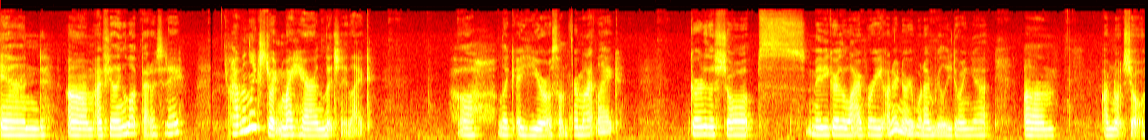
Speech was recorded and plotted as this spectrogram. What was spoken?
And um, I'm feeling a lot better today. I haven't like straightened my hair in literally like, oh, like a year or something. I might like go to the shops, maybe go to the library. I don't know what I'm really doing yet. Um, I'm not sure.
